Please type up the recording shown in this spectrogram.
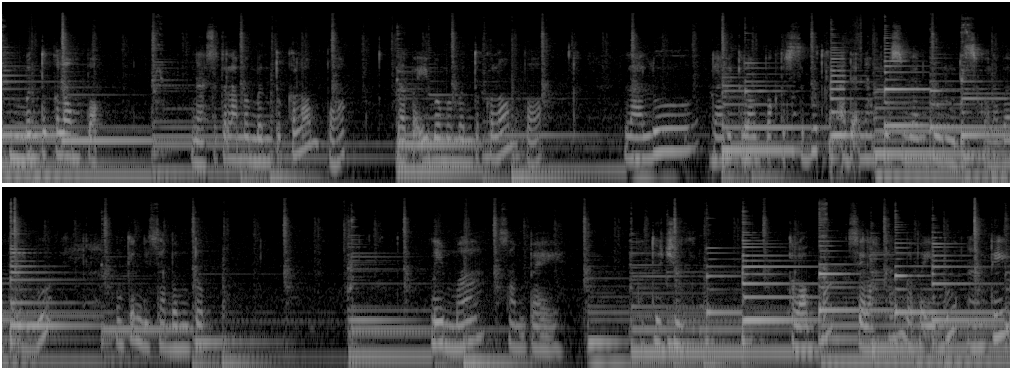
membentuk kelompok. Nah, setelah membentuk kelompok, Bapak Ibu membentuk kelompok, lalu dari kelompok tersebut kan ada 69 guru di sekolah Bapak Ibu, mungkin bisa bentuk 5 sampai 7 kelompok. Silahkan Bapak Ibu nanti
